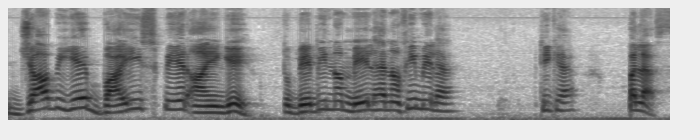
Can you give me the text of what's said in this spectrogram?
जब ये बाईस पेड़ आएँगे तो बेबी ना मेल है, ना फीमेल है। ठीक है? प्लस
